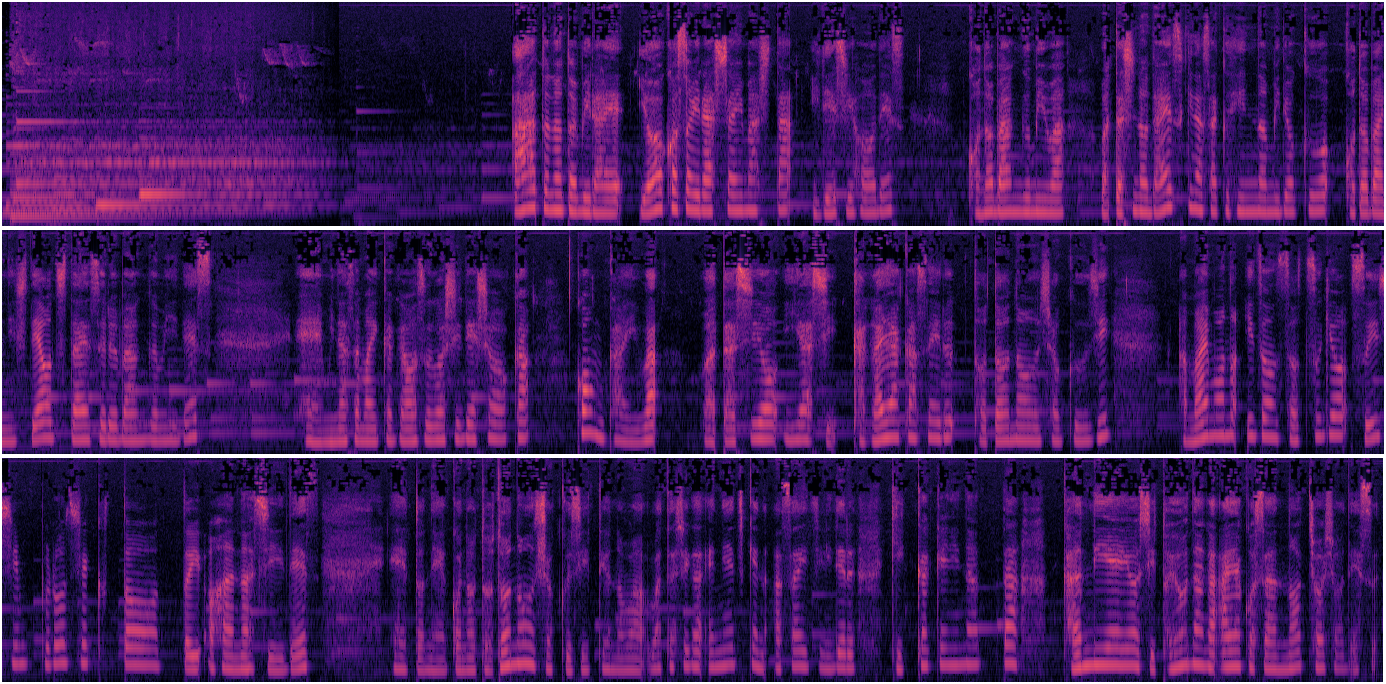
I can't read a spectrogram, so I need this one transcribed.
アートの扉へようこそいらっしゃいました。井出志保です。この番組は私の大好きな作品の魅力を言葉にしてお伝えする番組です、えー、皆様いかがお過ごしでしょうか。今回は私を癒し輝かせる整う食事。甘いもの依存卒業推進プロジェクトというお話です。えっ、ー、とね、この整う食事っていうのは私が NHK の朝市に出るきっかけになった管理栄養士豊永綾子さんの著書です。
